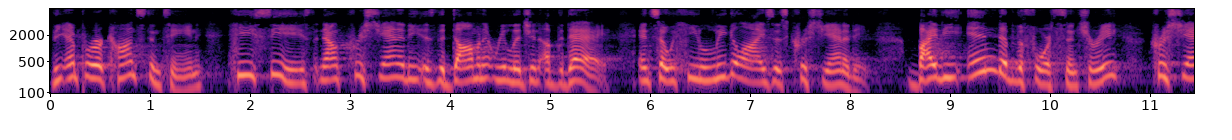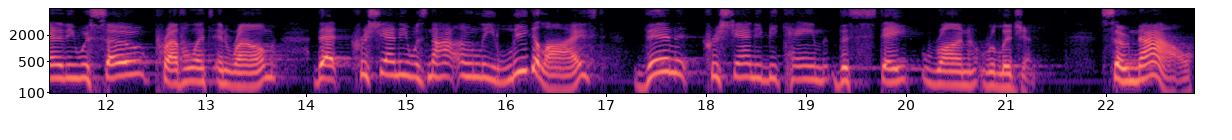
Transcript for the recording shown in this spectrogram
the Emperor Constantine, he sees that now Christianity is the dominant religion of the day. And so he legalizes Christianity. By the end of the fourth century, Christianity was so prevalent in Rome that Christianity was not only legalized, then Christianity became the state run religion. So now,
